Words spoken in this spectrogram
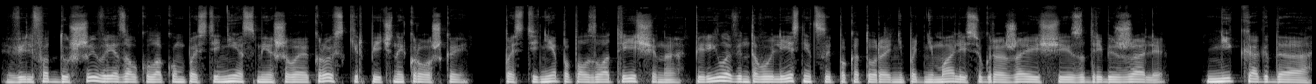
Вильф от души врезал кулаком по стене, смешивая кровь с кирпичной крошкой. По стене поползла трещина, перила винтовой лестницы, по которой они поднимались, угрожающие задребезжали. «Никогда!»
